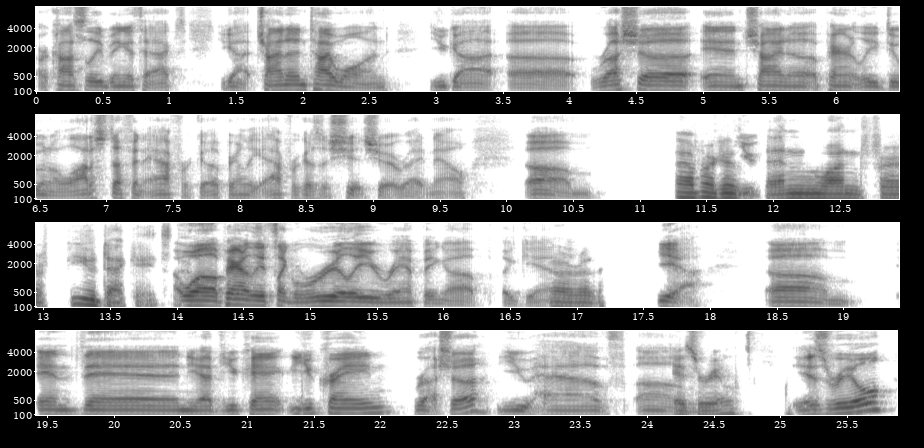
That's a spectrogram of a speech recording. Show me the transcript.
are constantly being attacked. You got China and Taiwan. You got uh, Russia and China apparently doing a lot of stuff in Africa. Apparently, Africa's a shit show right now. Um, Africa's You- been one for a few decades. now. well, apparently, it's like really ramping up again. oh, really? Yeah. Um, and then you have Ukraine, Ukraine, Russia. You have um, Israel. Israel.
